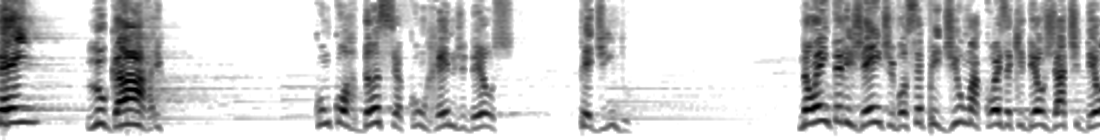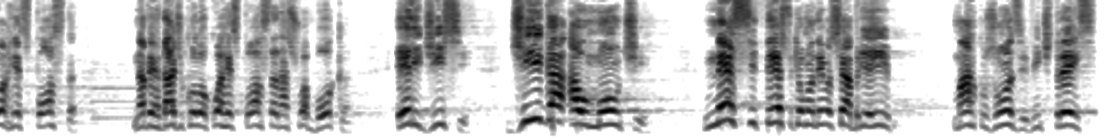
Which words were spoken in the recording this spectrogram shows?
tem lugar e concordância com o reino de Deus, pedindo. Não é inteligente você pedir uma coisa que Deus já te deu a resposta. Na verdade, colocou a resposta na sua boca. Ele disse: Diga ao monte, nesse texto que eu mandei você abrir aí, Marcos 11, 23,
